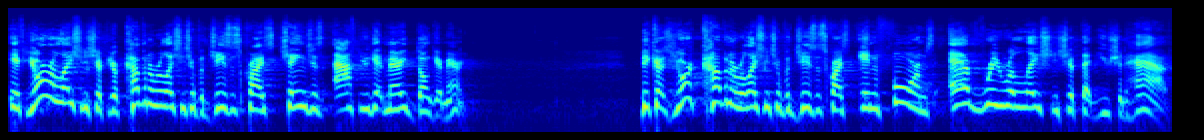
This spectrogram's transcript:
If your relationship, your covenant relationship with Jesus Christ changes after you get married, don't get married. Because your covenant relationship with Jesus Christ informs every relationship that you should have.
